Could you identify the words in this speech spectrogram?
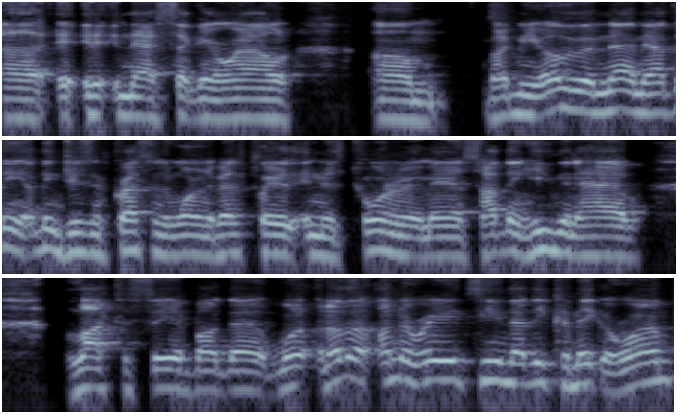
uh, in, in, that second round. Um, but I mean, other than that, man, I think I think Jason Preston is one of the best players in this tournament, man. So I think he's going to have a lot to say about that. One, another underrated team that they could make a run.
